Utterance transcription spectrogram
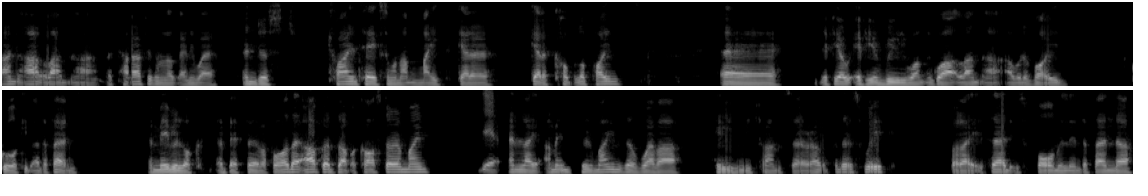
an Atlanta attack if you're going to look anywhere, and just try and take someone that might get a get a couple of points. Uh, if you if you really want to go Atlanta, I would avoid goalkeeper defense and maybe look a bit further forward. I've got Zappacosta in mind. Yeah. And like I'm in two minds of whether he's me transfer out for this week. But like I said, he's a four million defender.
